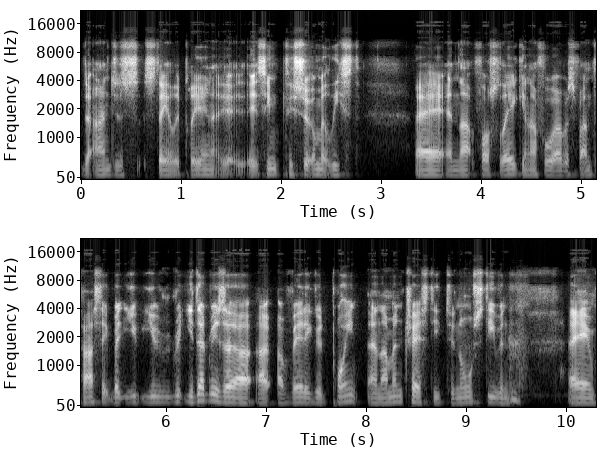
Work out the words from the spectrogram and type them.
the Ange's style of playing. It, it seemed to suit him at least uh, in that first leg, and I thought that was fantastic. But you you you did raise a, a, a very good point, and I'm interested to know, Stephen. Um,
